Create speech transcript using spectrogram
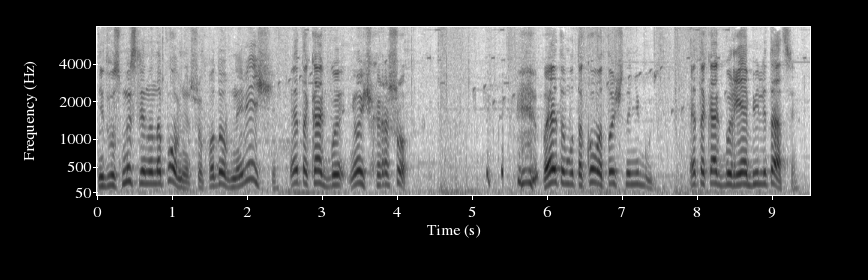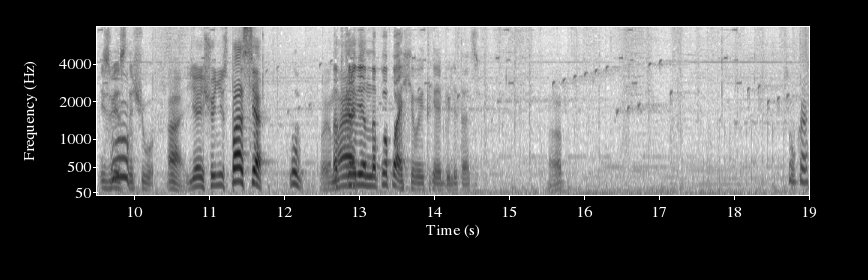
недвусмысленно напомнят, что подобные вещи это как бы не очень хорошо. Поэтому такого точно не будет. Это как бы реабилитация, известно Ух. чего. А, я еще не спасся. Ну, откровенно попахивает реабилитацией. Оп. Сука.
